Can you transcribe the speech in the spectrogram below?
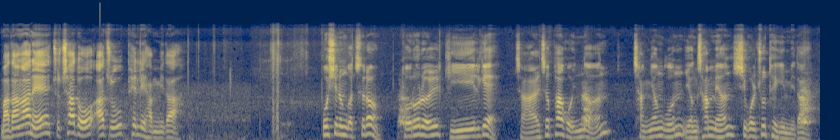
마당 안에 주차도 아주 편리합니다. 보시는 것처럼 도로를 길게 잘 접하고 있는 창녕군 영산면 시골주택입니다.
